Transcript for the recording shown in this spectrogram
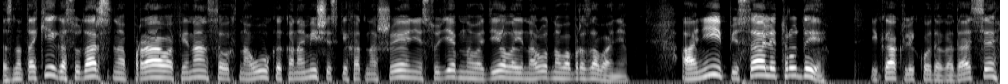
знатоки государственного права, финансовых наук, экономических отношений, судебного дела и народного образования. Они писали труды, и, как легко догадаться,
